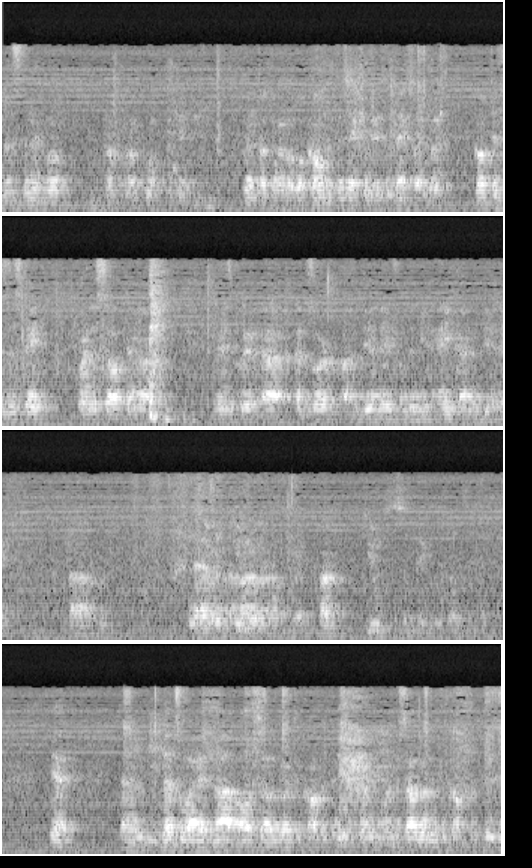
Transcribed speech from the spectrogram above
let's do it, well, talk about, well, okay. We're going to talk more about what competence actually is in the next slide, but competence is a state where the cell can uh, basically uh, absorb uh, DNA from the meat, any kind of DNA. Um, that has a, a lot of, huh? Big results. Yeah. And that's why not all cells go into competence. When, when the cell goes into competence, basically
